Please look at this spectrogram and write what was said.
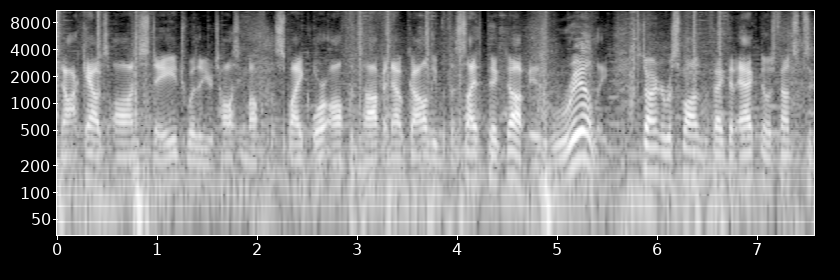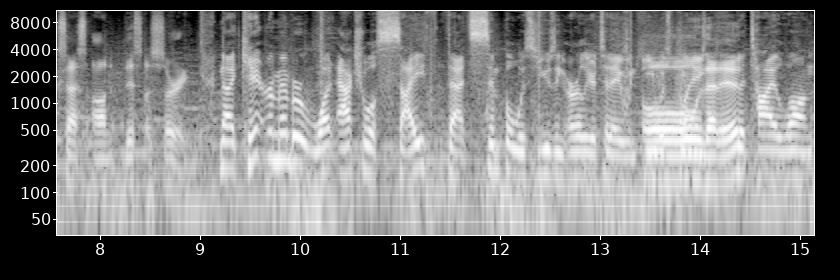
knockouts on stage, whether you're tossing him off the spike or off the top. And now Godly with the scythe picked up is really starting to respond to the fact that Acno has found some success on this Asuri. Now I can't remember what actual scythe that Simple was using earlier today when he oh, was playing the Tai Lung.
